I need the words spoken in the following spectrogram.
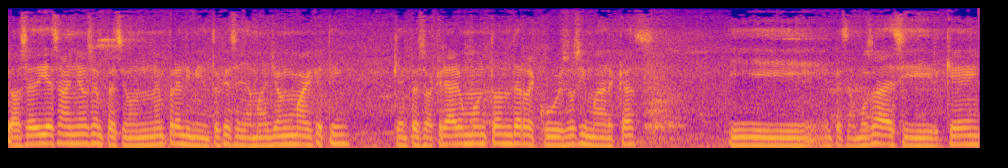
Yo hace 10 años empecé un emprendimiento que se llama Young Marketing, que empezó a crear un montón de recursos y marcas y empezamos a decidir que,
